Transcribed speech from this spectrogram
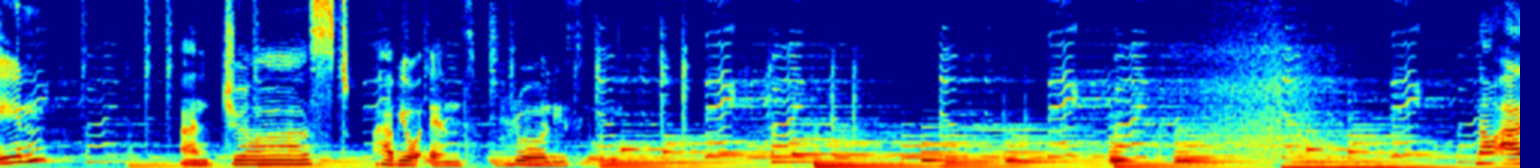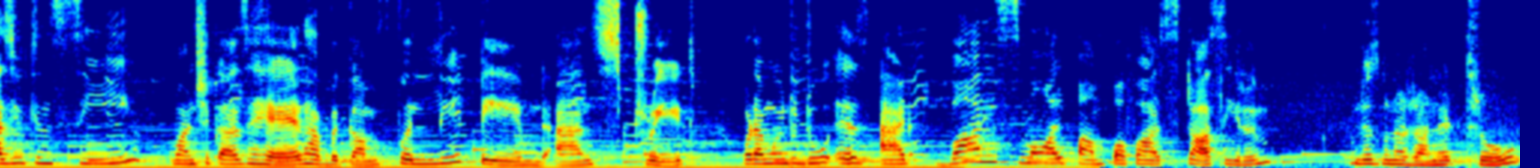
in and just have your ends really slowly. Now as you can see, Vanshika's hair have become fully tamed and straight. What I'm going to do is add one small pump of our star serum. I'm just going to run it through.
